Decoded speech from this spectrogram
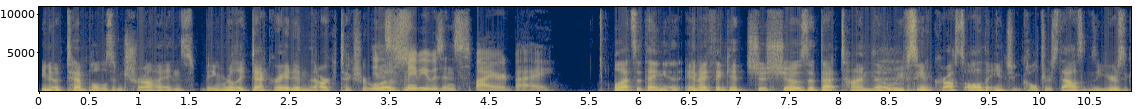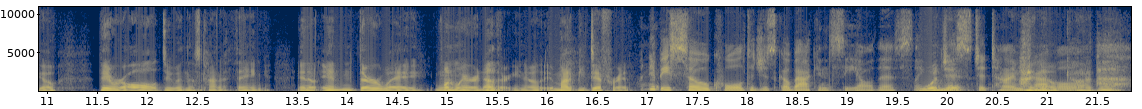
you know temples and shrines being really decorated and the architecture was maybe it was inspired by. well that's the thing and, and I think it just shows at that time though we've seen across all the ancient cultures thousands of years ago they were all doing this kind of thing in a, in their way one way or another you know it might be different Wouldn't it be so cool to just go back and see all this? Like Wouldn't it? just to time I know travel. God dude ah.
